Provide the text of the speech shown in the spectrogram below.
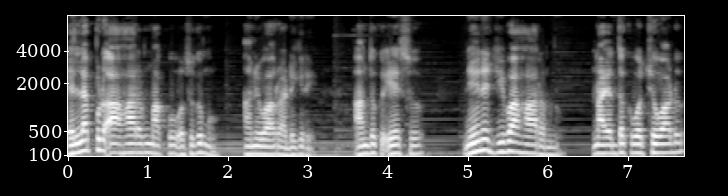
ఎల్లప్పుడూ ఆహారం మాకు ఒసుగుము అని వారు అడిగిరి. అందుకు యేసు నేనే జీవాహారంను నా యొద్దకు వచ్చేవాడు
